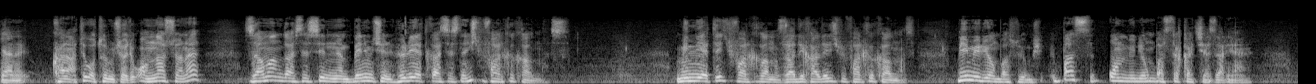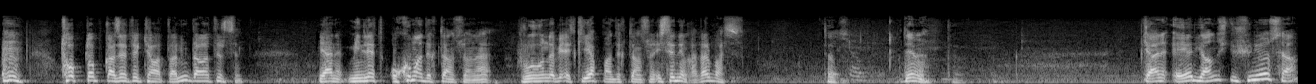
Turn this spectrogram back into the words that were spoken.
Yani kanaati oturmuş olacak. Ondan sonra Zaman Gazetesi'nin benim için Hürriyet Gazetesi'nden hiçbir farkı kalmaz. Milliyete hiçbir farkı kalmaz. Radikalde hiçbir farkı kalmaz. Bir milyon basıyormuş. E bassın. 10 milyon bassa kaç yazar yani? top top gazete kağıtlarını dağıtırsın. Yani millet okumadıktan sonra ruhunda bir etki yapmadıktan sonra istediğin kadar bas. Tabii. Değil mi? Yani eğer yanlış düşünüyorsa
